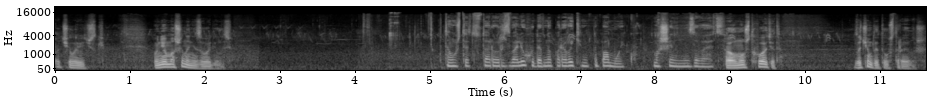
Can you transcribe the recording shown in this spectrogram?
По-человечески. У нее машина не заводилась. Потому что эту старую развалюху давно пора выкинуть на помойку. Машина называется. А может, хватит? Зачем ты это устраиваешь?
